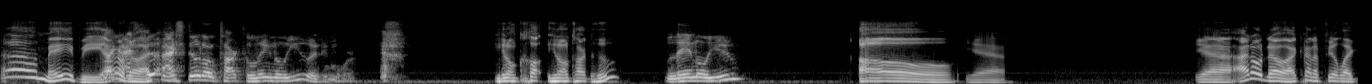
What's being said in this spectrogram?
Uh, maybe. I don't know. I still, feel- I still don't talk to Leinil Yu anymore. you don't call. You don't talk to who? Leinil Yu. Oh, yeah. Yeah, I don't know. I kind of feel like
